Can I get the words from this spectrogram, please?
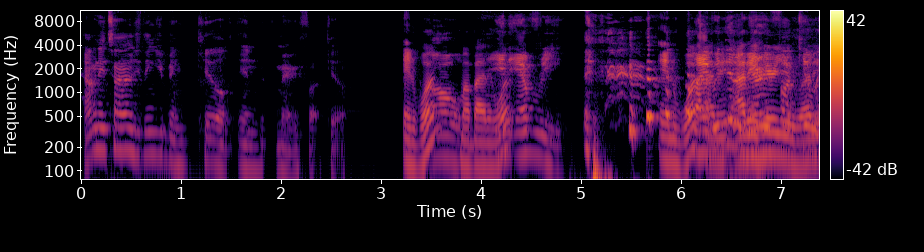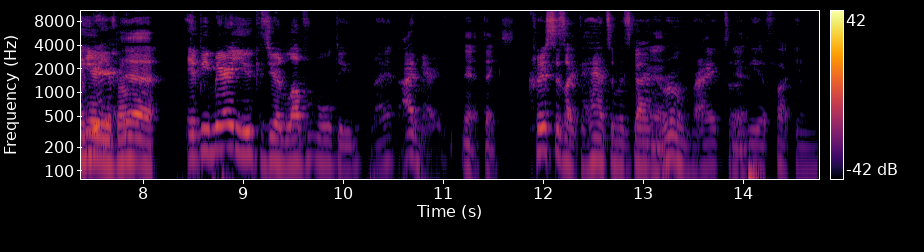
how many times do you think you've been killed in Mary Fuck Kill? In what? Oh, My bad. In in what? every. In what? Like, I we didn't, did a I didn't hear you. I didn't hear you, bro. Yeah, It'd be marry you because you're a lovable dude, right? I'd marry you. yeah. Thanks. Chris is like the handsomest guy in Yeah. the room, right? So it'd be a fucking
